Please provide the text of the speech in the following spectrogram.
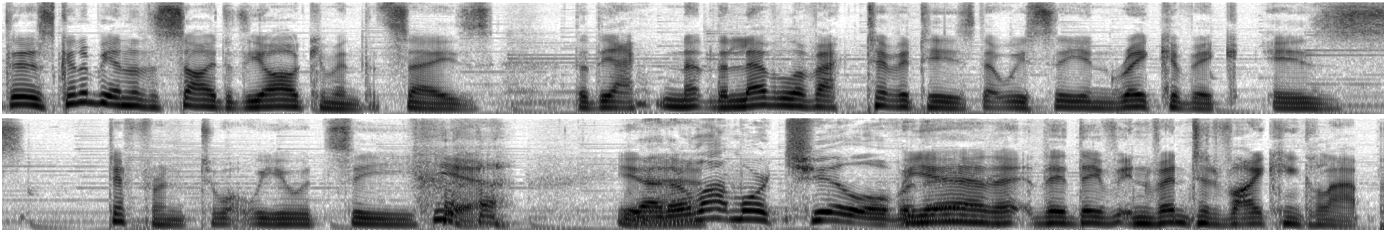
there's going to be another side of the argument that says that the act, the level of activities that we see in Reykjavik is different to what we would see here. Yeah, they're a lot more chill over Yeah, there. Yeah, they, they've invented Viking clap.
